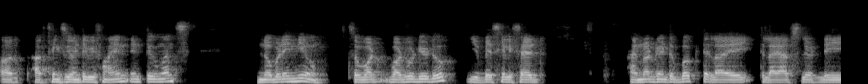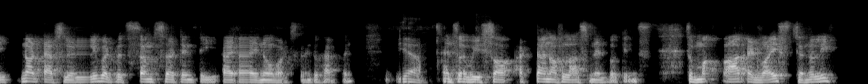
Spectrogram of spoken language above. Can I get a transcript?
or are things going to be fine in two months? Nobody knew. So what what would you do? You basically said, I'm not going to book till I till I absolutely not absolutely, but with some certainty, I, I know what's going to happen. Yeah. And so we saw a ton of last minute bookings. So my, our advice generally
